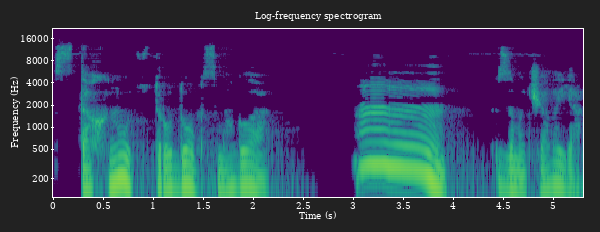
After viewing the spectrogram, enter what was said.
Вздохнуть трудом смогла. «М-м-м!» замычала я.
